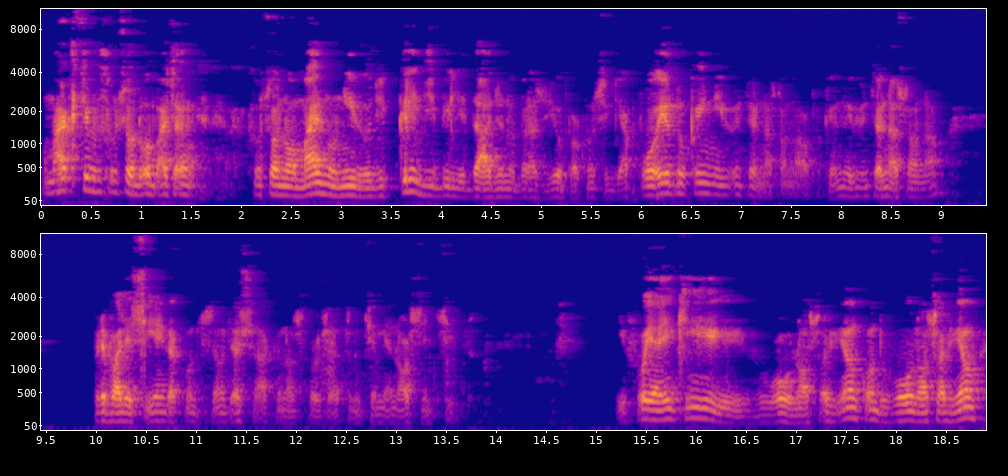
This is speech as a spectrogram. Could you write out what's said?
O marketing funcionou bastante funcionou mais no nível de credibilidade no Brasil para conseguir apoio do que em nível internacional, porque no nível internacional prevalecia ainda a condição de achar que o nosso projeto não tinha menor sentido. E foi aí que voou o nosso avião, quando voou o nosso avião,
